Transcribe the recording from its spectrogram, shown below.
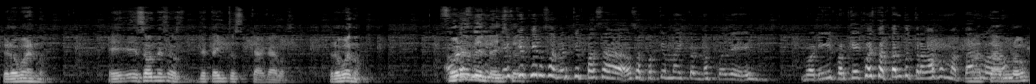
Pero bueno, eh, son esos detallitos cagados. Pero bueno, fuera de la historia. Yo quiero saber qué pasa, o sea, ¿por qué Michael no puede morir? ¿Por qué cuesta tanto trabajo matarlo? Matarlo.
